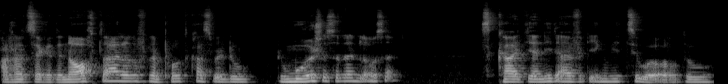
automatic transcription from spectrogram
kannst du halt sagen, der Nachteil von dem Podcast, weil du, du musst es dann hören. Es geht ja nicht einfach irgendwie zu, oder du,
